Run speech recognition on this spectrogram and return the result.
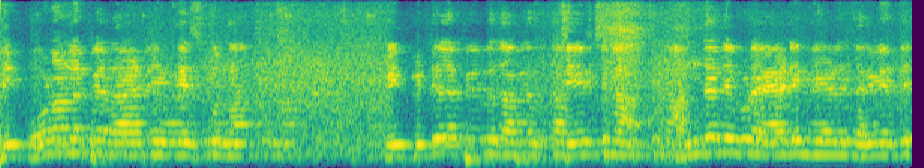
మీ కోడళ్ళ పేరు యాడింగ్ చేసుకున్నా మీ బిడ్డల పేర్లు దాంట్లో చేర్చిన అందరినీ కూడా యాడింగ్ చేయడం జరిగింది.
